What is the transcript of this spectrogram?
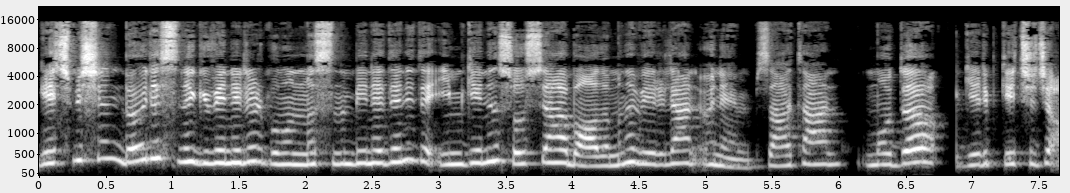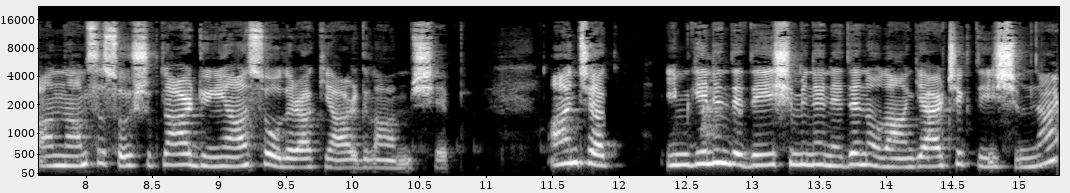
Geçmişin böylesine güvenilir bulunmasının bir nedeni de imgenin sosyal bağlamına verilen önem. Zaten moda gelip geçici anlamsız hoşluklar dünyası olarak yargılanmış hep. Ancak imgenin de değişimine neden olan gerçek değişimler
